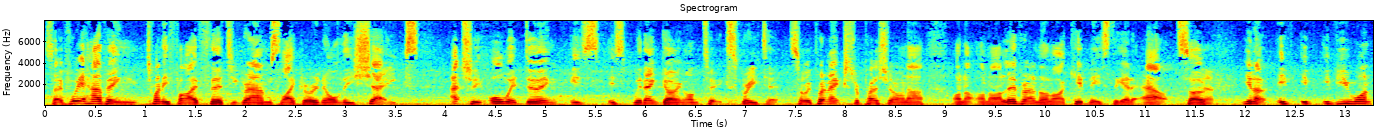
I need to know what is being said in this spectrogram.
So if we're having 25, 30 grams like are in all these shakes, actually all we're doing is, is we're then going on to excrete it. So we put an extra pressure on our, on our on our liver and on our kidneys to get it out. So Yeah. you know, if, if, if you want,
